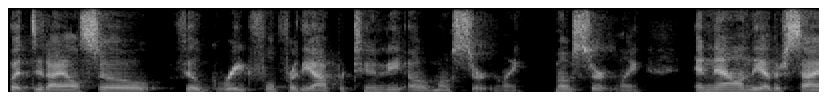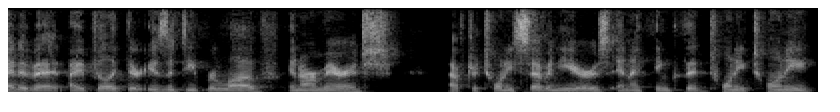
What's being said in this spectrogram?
But did I also feel grateful for the opportunity? Oh, most certainly. Most certainly. And now on the other side of it, I feel like there is a deeper love in our marriage after 27 years. And I think that 2020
